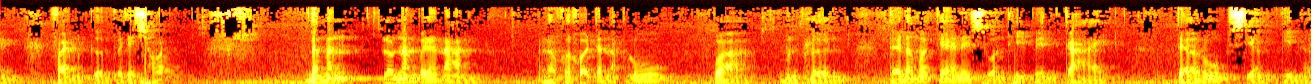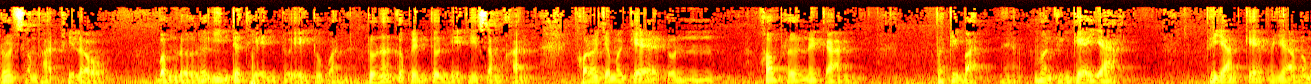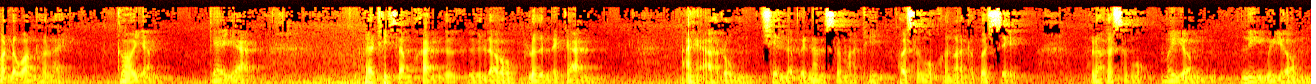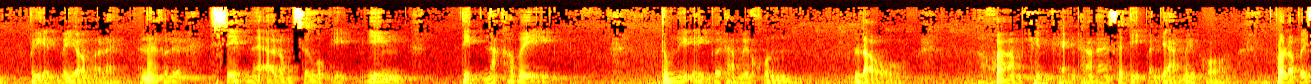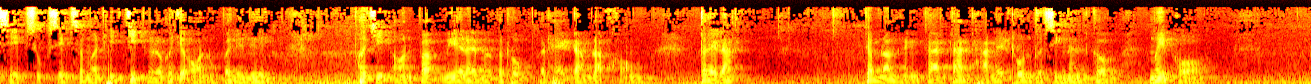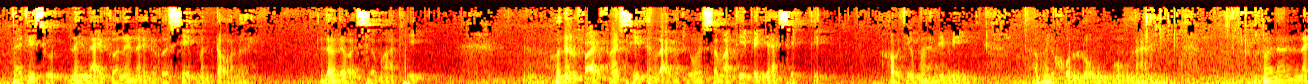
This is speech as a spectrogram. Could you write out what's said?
ไฟมันเกินก็จะช็อตดังนั้นเรานั่งไปนานๆเราค่อยๆจะหนักรู้ว่ามันเพลิน แต่เรามาแก้ในส่วนที่เป็นกาย แต่รูปเสียงกลิ่นรสสัมผัสที่เราบำเรอหรือ entertain ตัวเองทุกวัน ตัวนั้นก็เป็นต้นเหตุที่สำคัญ พอเราจะมาแก้ตนความเพลินในการปฏิบัติเนี่ยมันจึงแก้ยาก พยายามแก้พยายามระมัดระวังเท่าไหร่ ก็ยังแก้ยาก และที่สำคัญก็คือเราเพลินในการในอารมณ์ เช่นเราไปนั่งสมาธิ พอสงบเข้าหน่อยเราก็เสพ แล้วก็สงบไม่ยอมนิ่งไม่ยอมเปลี่ยนไม่ยอมอะไร อันนั้นก็เรียกเสพในอารมณ์สงบอีก ยิ่งติดหนักเข้าไปอีก ตรงนี้เองก็ทำให้คนเราความเข้มแข็งทางด้านสติปัญญาไม่พอ เพราะเราไปเสพสุขเสพสมาธิจิตเราก็จะอ่อนลงไปเรื่อยๆพอจิตอ่อนปั๊บมีอะไรมากระทบกระแทกตามหลักของไตรลักษณ์กำลังแห่งการต้านทานและทนต่อสิ่งนั้นก็ไม่พอ ในที่สุดไหนๆก็ไหนๆแล้วก็เสพมันต่อเลยเราเรียกว่าสมาธิ เพราะนั้นฝ่ายฟาซีทั้งหลายก็ถือว่าสมาธิเป็นยาเสพติด เขาจึงไม่ให้มีทำให้คนหลงงมงาย เพราะนั้นใน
